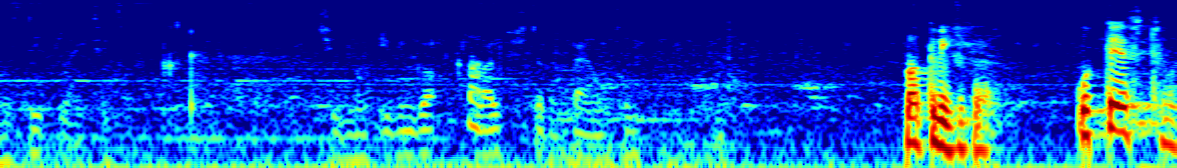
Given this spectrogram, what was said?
was deflated. She even got close to the fountain. Uma crítica. O texto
